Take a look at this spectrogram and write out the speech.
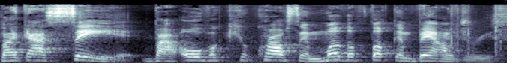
Like I said, by overcrossing motherfucking boundaries.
